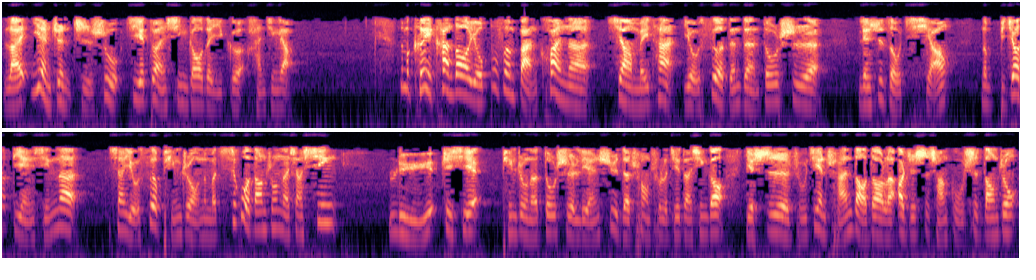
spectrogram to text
来验证指数阶段新高的一个含金量。那么可以看到，有部分板块呢，像煤炭、有色等等，都是连续走强。那比较典型的，像有色品种，那么期货当中呢，像锌、铝这些品种呢，都是连续的创出了阶段新高，也是逐渐传导到了二级市场股市当中。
